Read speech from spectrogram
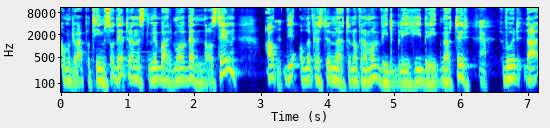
kommer til å være på Teams. Og det tror jeg nesten vi bare må venne oss til. At de aller fleste møter nå framover vil bli hybridmøter. Ja. Hvor da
